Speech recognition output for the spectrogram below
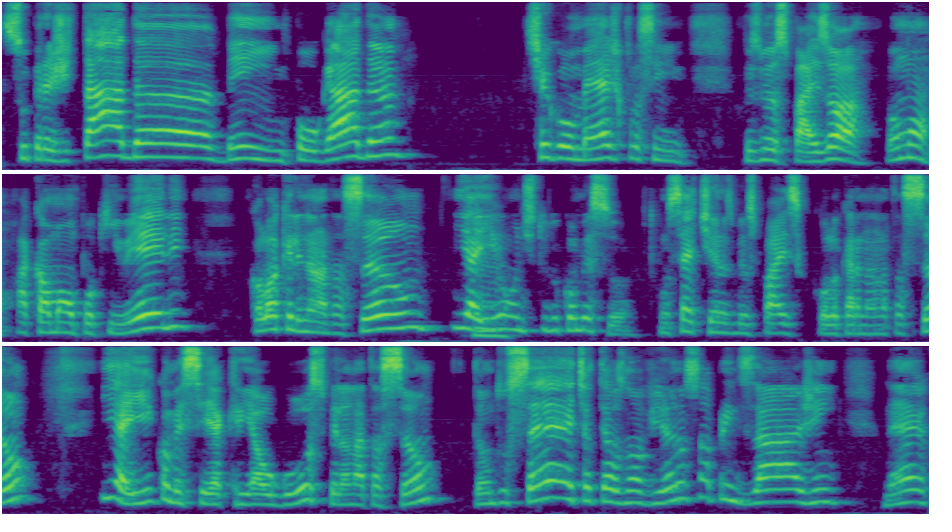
Super agitada, bem empolgada. Chegou o médico e falou assim pros meus pais: ó, vamos acalmar um pouquinho ele, coloca ele na natação. E aí, Uhum. onde tudo começou. Com sete anos, meus pais colocaram na natação. E aí comecei a criar o gosto pela natação. Então, dos sete até os nove anos, a aprendizagem, né?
